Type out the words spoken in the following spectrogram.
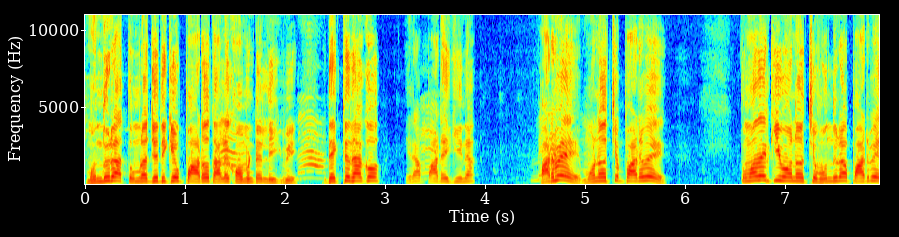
বন্ধুরা তোমরা যদি কেউ পারো তাহলে কমেন্টে লিখবে। দেখতে থাকো এরা পারে কি না পারবে? মনে হচ্ছে পারবে? তোমাদের কি মনে হচ্ছে? বন্ধুরা পারবে?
